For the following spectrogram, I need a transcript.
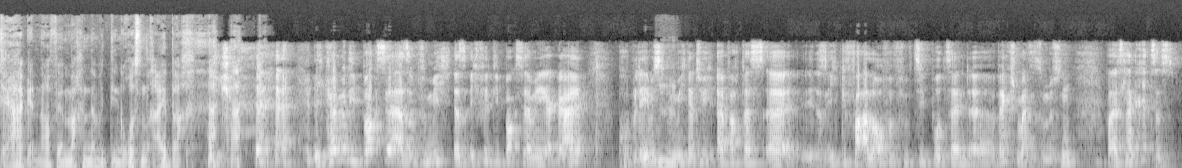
Ja, genau, wir machen damit den großen Reibach. ich, ich, kann mir die Box ja, also für mich, also ich finde die Box ja mega geil. Problem ist mhm. für mich natürlich einfach, dass äh, ich Gefahr laufe, 50% äh, wegschmeißen zu müssen, weil es Lakritz ist.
